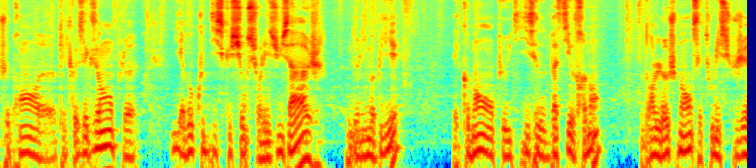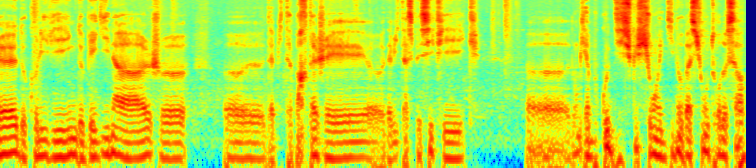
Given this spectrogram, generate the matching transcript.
Je prends euh, quelques exemples. Il y a beaucoup de discussions sur les usages de l'immobilier et comment on peut utiliser notre bâti autrement? Dans le logement, c'est tous les sujets de co-living, de béguinage, d'habitat partagé, d'habitat spécifique. donc il y a beaucoup de discussions et d'innovations autour de ça.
